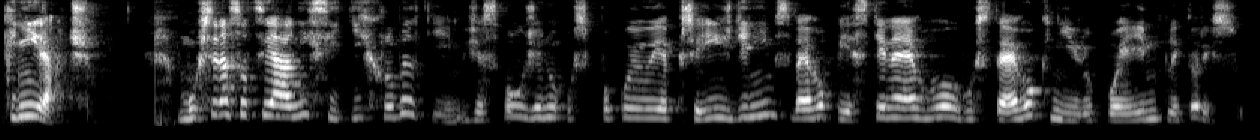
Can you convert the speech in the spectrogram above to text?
Knírač. Muž se na sociálních sítích chlubil tím, že svou ženu uspokojuje přejížděním svého pěstěného hustého kníru po jejím klitorisu.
